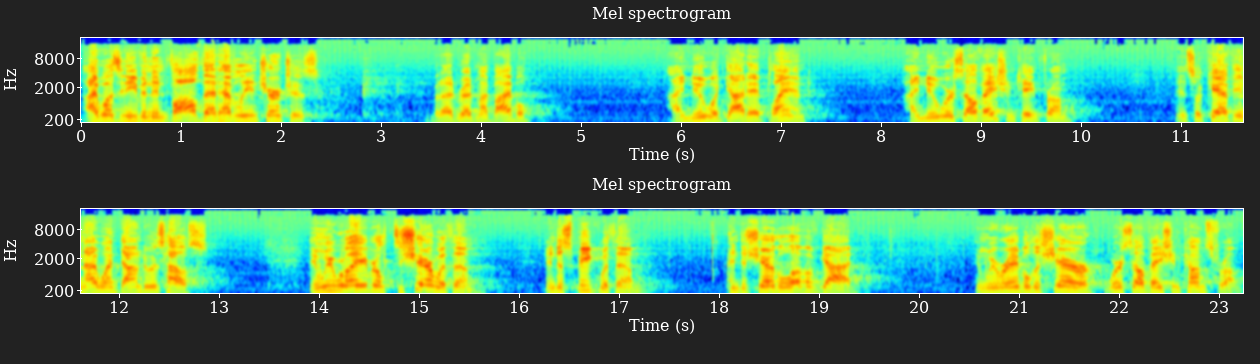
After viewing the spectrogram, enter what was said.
I wasn't even involved that heavily in churches, but I'd read my Bible. I knew what God had planned. I knew where salvation came from. And so Kathy and I went down to his house. And we were able to share with him and to speak with him and to share the love of God. And we were able to share where salvation comes from.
